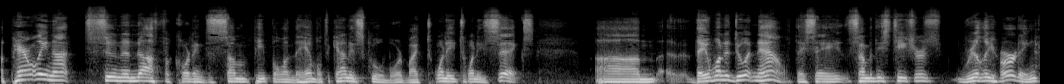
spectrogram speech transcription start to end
Apparently, not soon enough, according to some people on the Hamilton County School Board, by 2026. Um, they want to do it now. They say some of these teachers really hurting,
